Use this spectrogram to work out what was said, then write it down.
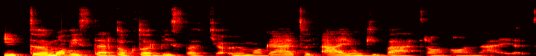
Itt Movister doktor biztatja önmagát, hogy álljon ki bátran Annáért.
